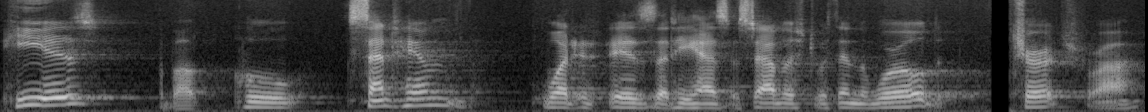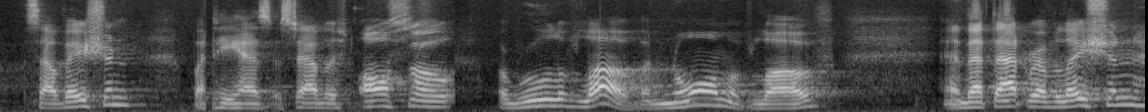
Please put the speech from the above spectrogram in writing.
he is, about who sent him, what it is that he has established within the world, church for our salvation, but he has established also a rule of love, a norm of love, and that that revelation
